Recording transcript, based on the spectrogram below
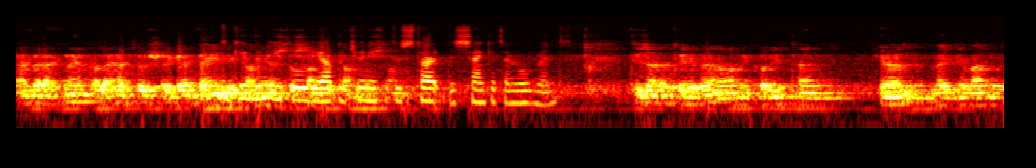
Embereknek a lehetőséget To give the beindítani ezt a people the Sankirtan opportunity to start this Sankirtan movement. 15 éve, amikor itten jön, megnyilvánul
